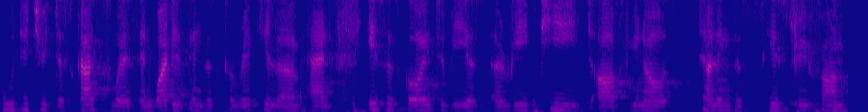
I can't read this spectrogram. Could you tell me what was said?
who did you discuss with and what is in this curriculum and is this going to be a, a repeat of you know telling this history from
